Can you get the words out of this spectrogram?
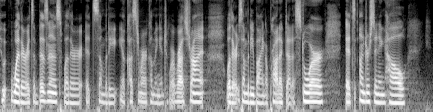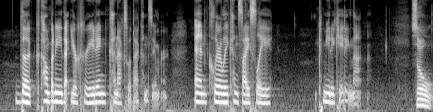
who, whether it's a business, whether it's somebody, a customer coming into a restaurant, whether it's somebody buying a product at a store. It's understanding how the company that you're creating connects with that consumer and clearly, concisely communicating that. So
